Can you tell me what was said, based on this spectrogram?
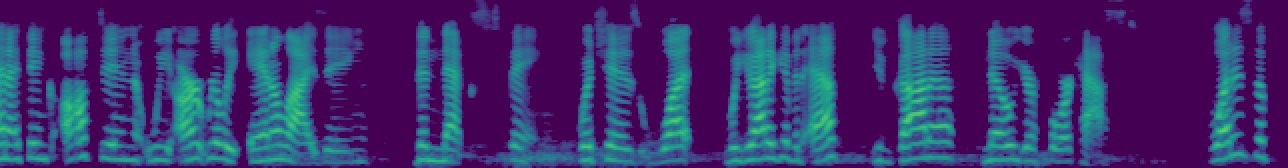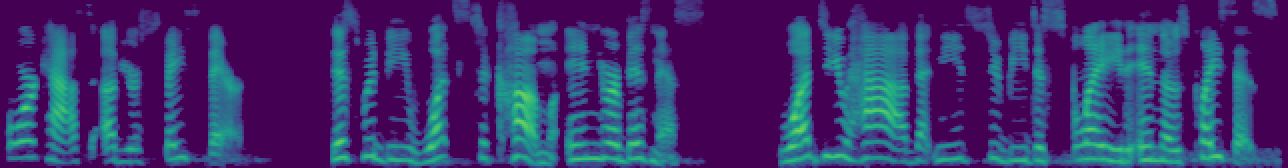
And I think often we aren't really analyzing the next thing, which is what, well, you got to give an F. You've got to know your forecast. What is the forecast of your space there? This would be what's to come in your business. What do you have that needs to be displayed in those places?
